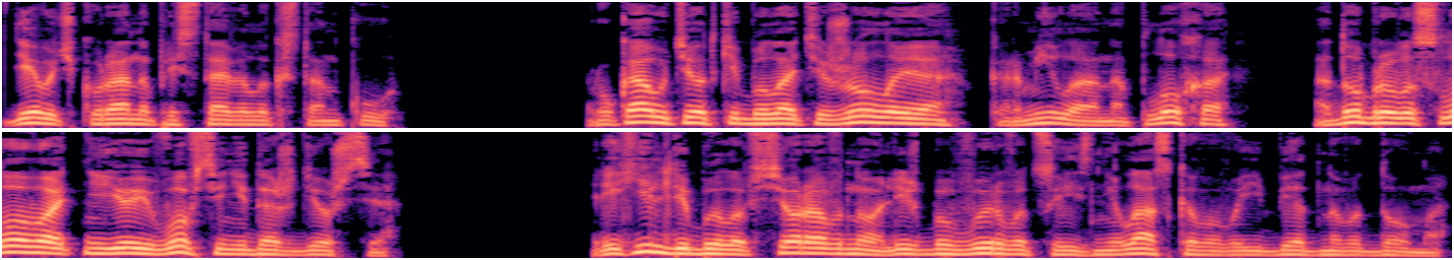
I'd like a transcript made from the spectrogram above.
Девочку рано приставила к станку. Рука у тетки была тяжелая, кормила она плохо, а доброго слова от нее и вовсе не дождешься. Рихильде было все равно, лишь бы вырваться из неласкового и бедного дома.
